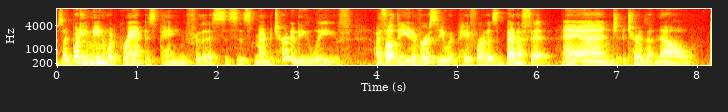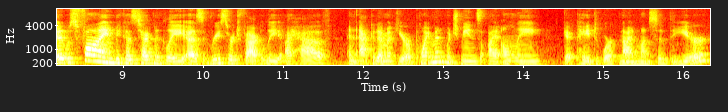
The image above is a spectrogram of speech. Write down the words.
I was like, "What do you mean? What grant is paying for this? This is my maternity leave." I thought the university would pay for it as a benefit, and it turns out no. It was fine because technically, as research faculty, I have an academic year appointment, which means I only get paid to work nine months of the year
